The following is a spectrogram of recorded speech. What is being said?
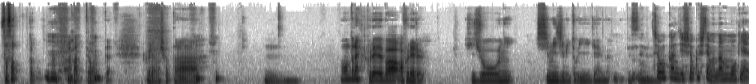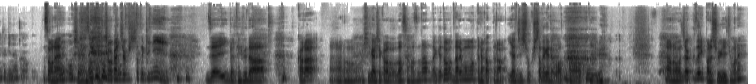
ささっと上がって終わって、羨ましかったなうん。ほんとね、フレーバー溢れる、非常にしみじみといいゲームですね。長官実食しても何も起きないときなんか、そうね。面白いねそうそう召喚職した時に、全員が手札から、あの、被害者カードを出すはずなんだけど、誰も持ってなかったら、いや、実食しただけで終わったなっていう。あの、ジャック・ザ・リッパーの襲撃もね、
